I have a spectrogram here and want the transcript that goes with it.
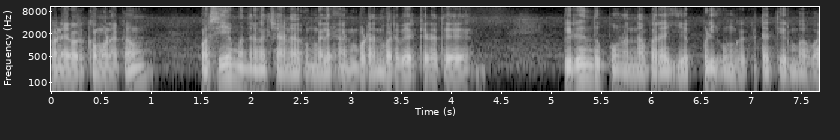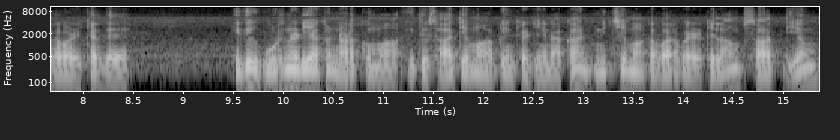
அனைவருக்கும் வணக்கம். வசிய மந்திரங்கள் சேனல் உங்களை அன்புடன் வரவேற்கிறது. பிரிந்து போன நபரை எப்படி உங்ககிட்ட திரும்ப வரவழைக்கிறது? இது உடனடியாக நடக்குமா? இது சாத்தியமா? அப்படின்னு கேட்டிங்கனாக்கா நிச்சயமாக வரவழைக்கலாம். சாத்தியம்.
